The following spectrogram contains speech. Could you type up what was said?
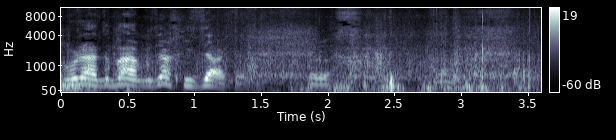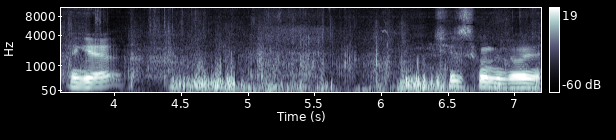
مرد برق بزن خیزه دیگه چیز کنید آقای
